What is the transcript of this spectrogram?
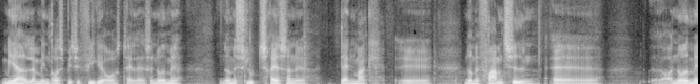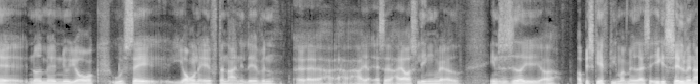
mere eller mindre specifikke årstal, altså noget med, noget med slut 60'erne, Danmark, øh, noget med fremtiden, øh, og noget med, noget med New York, USA i årene efter 9-11, øh, har, har, jeg, altså, har jeg også længe været interesseret i at, at beskæftige mig med. Altså ikke selve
